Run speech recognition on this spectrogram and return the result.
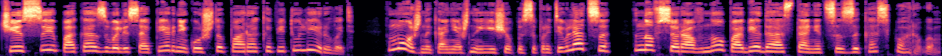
Часы показывали сопернику, что пора капитулировать. Можно, конечно, еще посопротивляться, но все равно победа останется за Каспаровым.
